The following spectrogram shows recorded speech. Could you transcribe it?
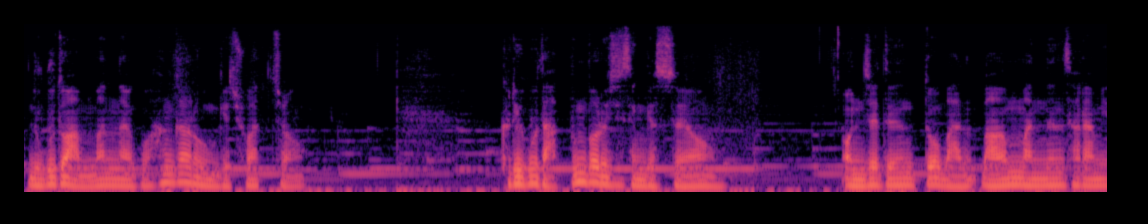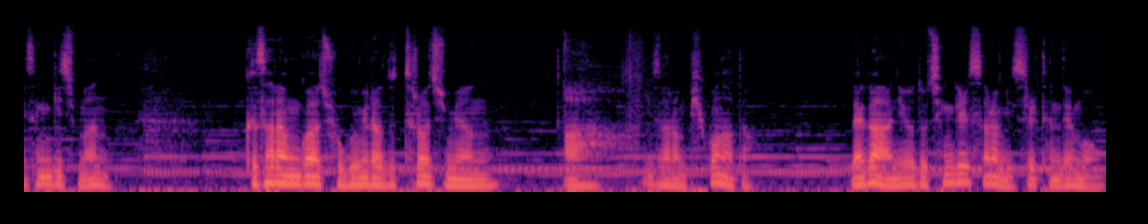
누구도 안 만나고 한가로운 게 좋았죠. 그리고 나쁜 버릇이 생겼어요. 언제든 또 마, 마음 맞는 사람이 생기지만 그 사람과 조금이라도 틀어지면 아, 이 사람 피곤하다. 내가 아니어도 챙길 사람 있을 텐데 뭐.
